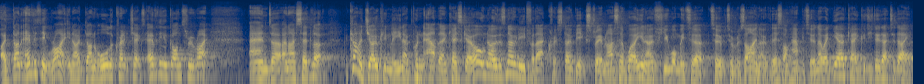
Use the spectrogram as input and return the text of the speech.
I'd, done everything right. You know, I'd done all the credit checks, everything had gone through right. And, uh, and I said, look, kind of jokingly, you know, putting it out there in case they go, oh no, there's no need for that, Chris, don't be extreme. And I said, well, you know, if you want me to, to, to resign over this, I'm happy to. And they went, yeah, okay, could you do that today?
